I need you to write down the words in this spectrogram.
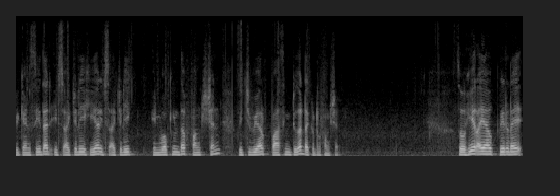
you can see that it's actually here it's actually invoking the function which we are passing to the decorator function. So here I have created a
